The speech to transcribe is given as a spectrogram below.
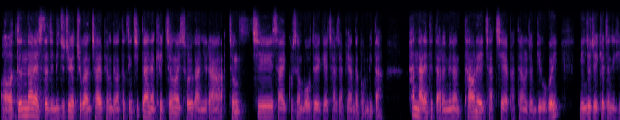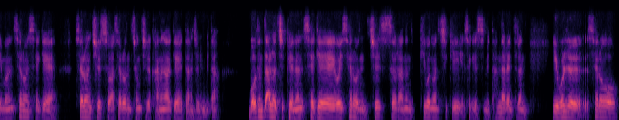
어, 떤 나라에서든지 민주주의가 주관 자유평등은 특정 집단이나 계층의 소유가 아니라 정치 사회 구성 모두에게 자리 잡혀야 한다 봅니다. 한 나렌트 따르면 타운의 자치의 바탕을 둔 미국의 민주주의 결정적 힘은 새로운 세계, 새로운 질서와 새로운 정치를 가능하게 했다는 점입니다. 모든 달러 지폐는 세계의 새로운 질서라는 기본 원칙이 새겨졌습니다. 한 나 렌트는 이 원리를 새로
